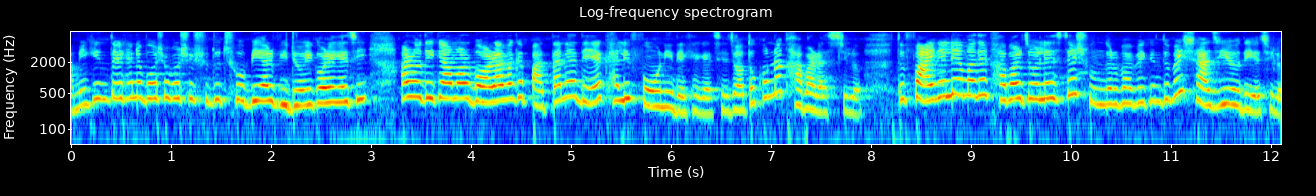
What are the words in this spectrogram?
আমি কিন্তু এখানে বসে বসে শুধু ছবি আর ভিডিওই করে গেছি। আর ওদিকে আমার বর আমাকে পাত্তা না দিয়ে খালি ফোনই দেখে গেছে, যতক্ষণ না খাবার আসছিল। তো ফাইনালি আমাদের খাবার চলে এসছে, সুন্দরভাবে কিন্তু বেশ সাজিয়েও দিয়েছিল।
